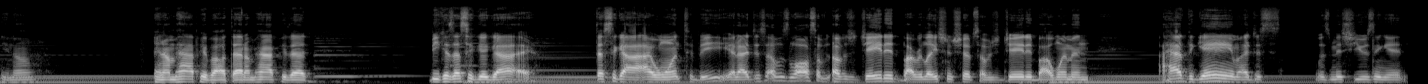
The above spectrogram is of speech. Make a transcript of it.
you know? And i'm happy about that. I'm happy that because that's a good guy. That's the guy i want to be. And i just i was lost. I was jaded by relationships. I was jaded by women. I had the game, I just was misusing it.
